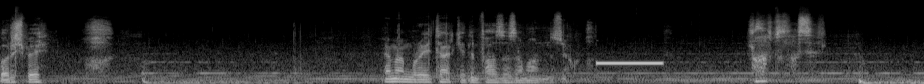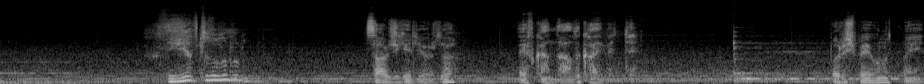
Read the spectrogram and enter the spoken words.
Barış Bey. Hemen burayı terk edin. Fazla zamanınız yok. Ne yaptın lan sen? Niye yaptın oğlum bunu? Savcı geliyordu. Efkan Dağlı kaybetti. Barış Bey unutmayın.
